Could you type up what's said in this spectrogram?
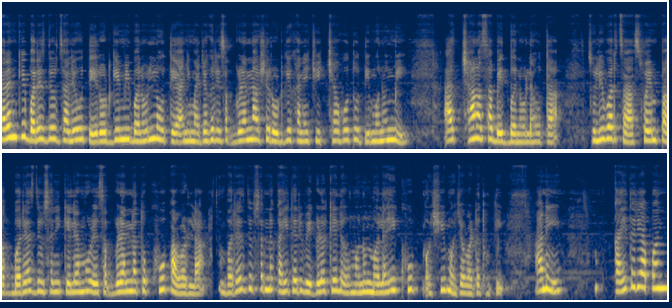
कारण की बरेच दिवस झाले होते रोडगे मी बनवले नव्हते आणि माझ्या घरी सगळ्यांना असे रोडगे खाण्याची इच्छा होत होती म्हणून मी आज छान असा बेत बनवला होता. चुलीवरचा स्वयंपाक बऱ्याच दिवसांनी केल्यामुळे सगळ्यांना तो खूप आवडला. बऱ्याच दिवसांना काहीतरी वेगळं केलं म्हणून मलाही खूप अशी मजा वाटत होती. आणि काहीतरी आपण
